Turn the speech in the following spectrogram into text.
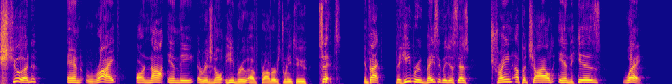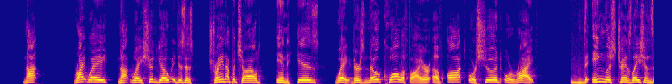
should and right are not in the original Hebrew of Proverbs 22 6. In fact, the Hebrew basically just says, train up a child in his way. Not right way, not way should go. It just says, train up a child in his way. There's no qualifier of ought or should or right. The English translations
